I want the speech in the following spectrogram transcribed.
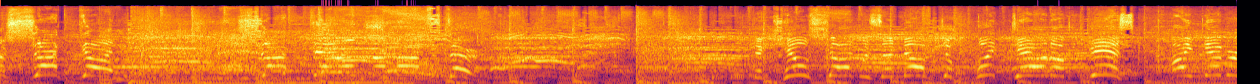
The shotgun shot down the monster. The kill shot was enough to put down Abyss. I never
